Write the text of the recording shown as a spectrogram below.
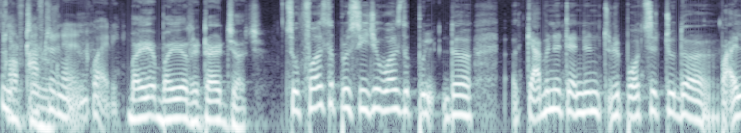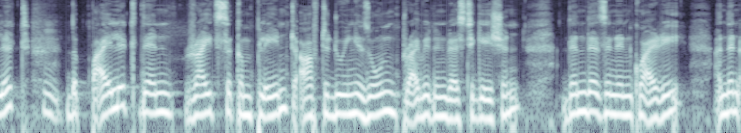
Yeah, After- after an inquiry. by a, by a retired judge. So first, the procedure was the pol- the cabin attendant reports it to the pilot. Hmm. The pilot then writes a complaint after doing his own private investigation. Then there's an inquiry, and then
